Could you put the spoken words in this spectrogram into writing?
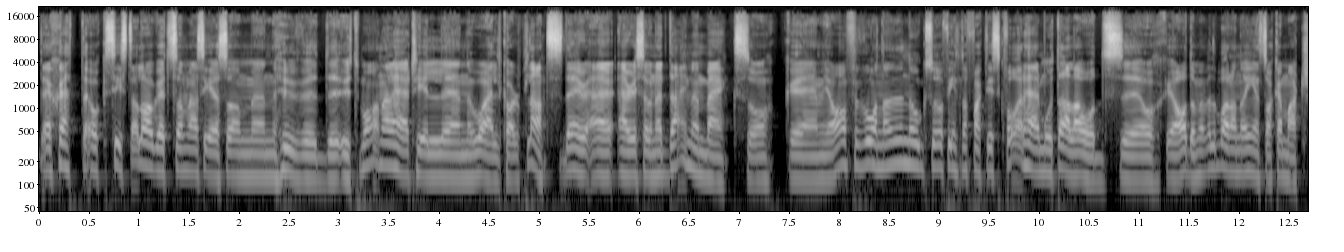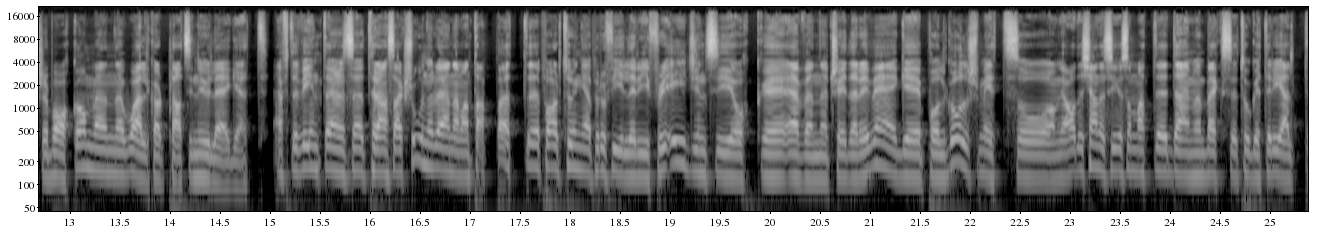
Det sjätte och sista laget som jag ser som en huvudutmanare här till en wildcard-plats, det är Arizona Diamondbacks. Och eh, ja, förvånande nog så finns de faktiskt kvar här mot alla odds. Och ja, de är väl bara några enstaka matcher bakom en wildcard-plats i nuläget. Efter vinterns eh, transaktioner där när man tappat ett par tunga profiler i Free Agency och eh, även tradade iväg Paul Goldschmidt så ja, det kändes ju som att Diamondbacks tog ett rejält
